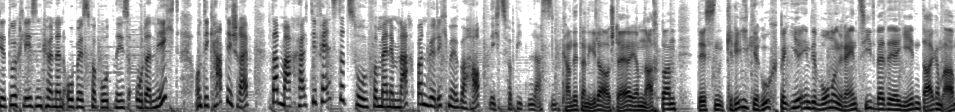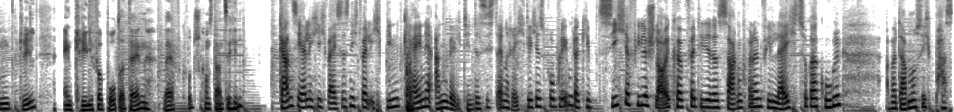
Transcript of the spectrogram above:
dir durchlesen können, ob es verboten ist oder nicht. Und die Kathi schreibt, dann mach halt die Fenster zu. Von meinem Nachbarn würde ich mir überhaupt nichts verbieten lassen. Kann die Daniela aus Steyr ihrem Nachbarn, dessen Grillgeruch bei ihr in die Wohnung reinzieht, weil der jeden Tag am Abend grillt, ein Grillverbot erteilen? Live-Coach Konstanze Hill? Ganz ehrlich, ich weiß es nicht, weil ich bin keine Anwältin. Das ist ein rechtliches Problem. Da gibt es sicher viele schlaue Köpfe, die dir das sagen können, vielleicht sogar Google. Aber da muss ich passen.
